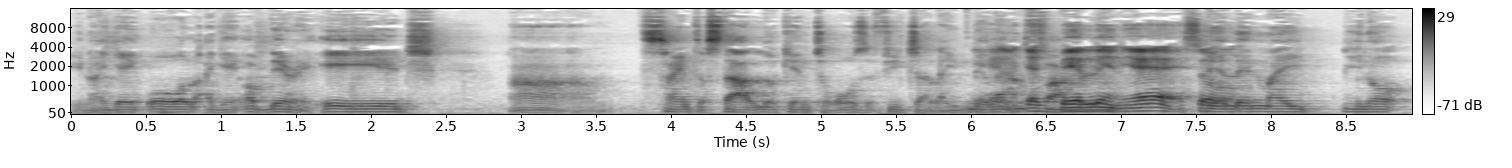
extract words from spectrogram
You know, I gain all, I gain up there in age. Um, time to start looking towards the future, like building Yeah, and just family, building, yeah. So building my you know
